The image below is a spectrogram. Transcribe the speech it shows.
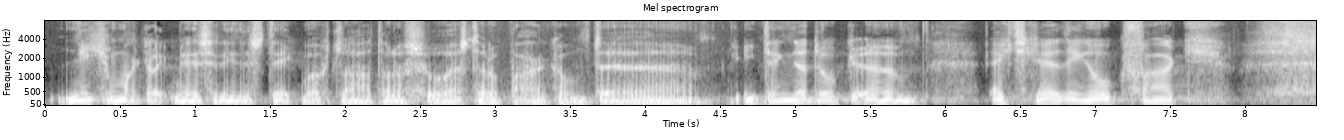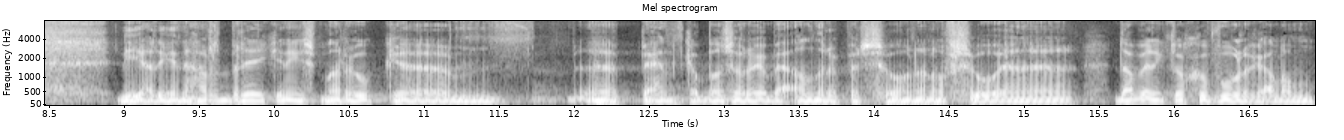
niet gemakkelijk mensen in de steek mocht laten of zo, als het erop aankomt. Eh, ik denk dat ook eh, echtscheidingen ook vaak niet alleen hartbreken is, maar ook eh, eh, pijn kan bezorgen bij andere personen of zo. En, eh, daar ben ik toch gevoelig aan om,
